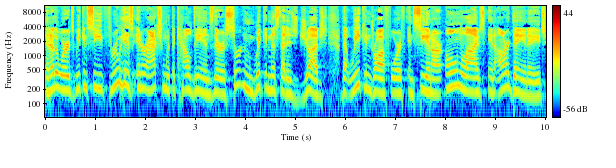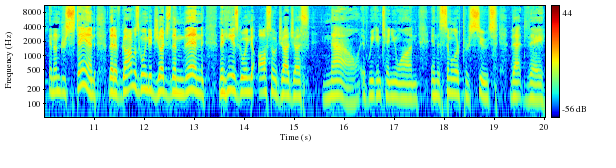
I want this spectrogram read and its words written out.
In other words, we can see through his interaction with the Chaldeans, there is certain wickedness that is judged that we can draw forth and see in our own lives in our day and age and understand that if God was going to judge them then, then he is going to also judge us now if we continue on in the similar pursuits that they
